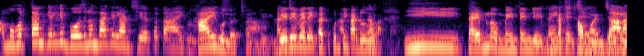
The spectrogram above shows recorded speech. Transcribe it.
ఆ ముహూర్తానికి వెళ్ళి భోజనం దాకా ఇలాంటి చీరతో హాయిగా ఉండొచ్చు. హాయిగా ఉండొచ్చండి వేరే వేరే కట్టుకుంటే. ఇప్పుడు. ఈ టైంలో మెయింటైన్ చేయడం కష్టం అండి చాలా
